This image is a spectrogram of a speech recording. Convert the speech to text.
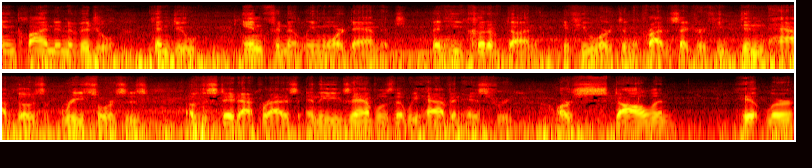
inclined individual can do infinitely more damage than he could have done if he worked in the private sector, if he didn't have those resources of the state apparatus. And the examples that we have in history are Stalin, Hitler,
